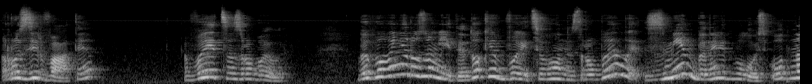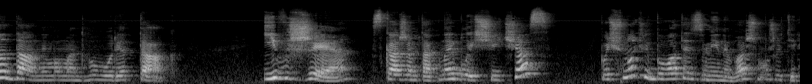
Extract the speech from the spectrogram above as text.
розірвати, ви це зробили. Ви повинні розуміти, доки ви цього не зробили, змін би не відбулось. От на даний момент говорять так. І вже, скажімо так, в найближчий час почнуть відбуватись зміни в вашому житті.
